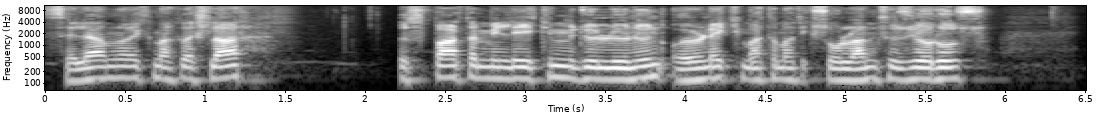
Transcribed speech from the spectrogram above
Selamünaleyküm arkadaşlar. Isparta Milli Eğitim Müdürlüğü'nün örnek matematik sorularını çözüyoruz.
